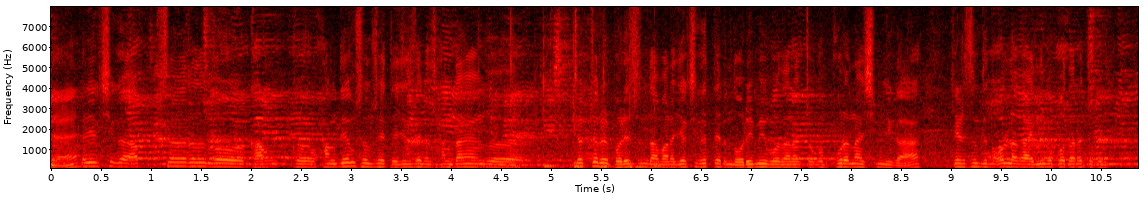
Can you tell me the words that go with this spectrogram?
네. 그리고 역시 그 앞서는 그, 강, 그 황대영 선수의 대전세는 상당한 그 적절을 벌였습니다만 역시 그때는 노림이보다는 조금 불안한 심리가 결승전 올라가 있는 것보다는 조금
